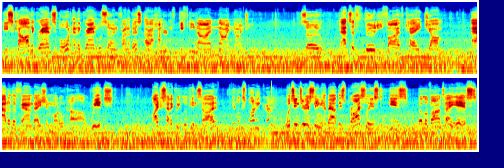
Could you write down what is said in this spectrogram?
This car, the Grand Sport and the Grand Lusso in front of us, are 159,990. So that's a 35k jump out of the foundation model car, which I just had a quick look inside. It looks bloody great. What's interesting about this price list is the Levante S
